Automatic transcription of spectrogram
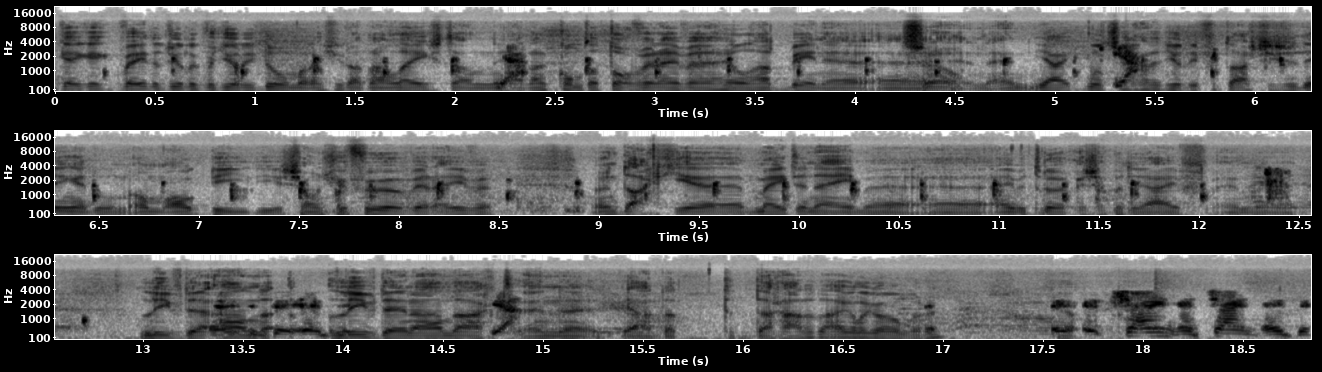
Kijk, ik weet natuurlijk wat jullie doen, maar als je dat dan leest, dan, ja. Ja. dan komt dat toch weer even heel hard binnen. Eh, Zo. En, en ja, ik moet zeggen dat jullie fantastische dingen doen. Om ook die, die, zo'n chauffeur weer even een dagje mee te nemen. eh, even terug in zijn bedrijf. En, eh, liefde, aanda- liefde en aandacht. Ja. En ja, dat, daar gaat het eigenlijk over. Hè? Het zijn, het zijn, het,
